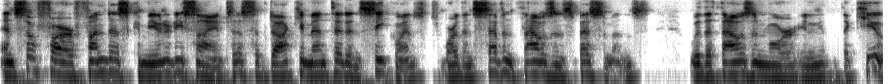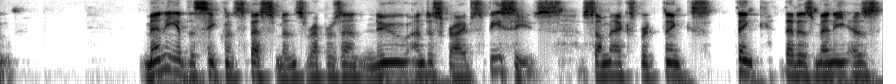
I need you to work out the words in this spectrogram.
And so far, FunDiS community scientists have documented and sequenced more than 7,000 specimens, with 1,000 more in the queue. Many of the sequenced specimens represent new undescribed species. Some experts thinks, think that as many as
